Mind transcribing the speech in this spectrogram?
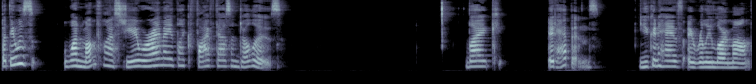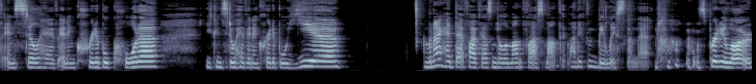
But there was one month last year where I made like $5,000. Like, it happens. You can have a really low month and still have an incredible quarter. You can still have an incredible year. When I had that $5,000 month last month, it might even be less than that. it was pretty low.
